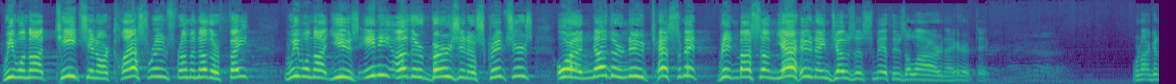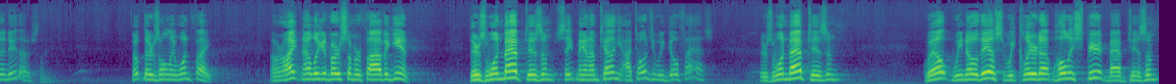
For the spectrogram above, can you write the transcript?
We will not teach in our classrooms from another faith. We will not use any other version of scriptures or another New Testament written by some Yahoo named Joseph Smith who's a liar and a heretic. We're not going to do those things. Nope, there's only one faith. All right, now look at verse number five again. There's one baptism. See, man, I'm telling you, I told you we'd go fast. There's one baptism. Well, we know this. We cleared up Holy Spirit baptism.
